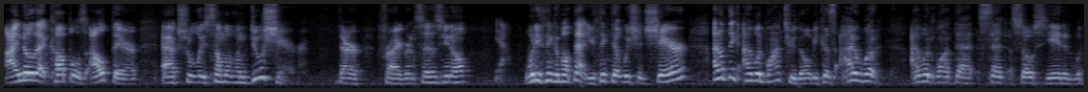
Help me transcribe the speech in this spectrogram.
I know that couples out there actually some of them do share their fragrances, you know. What do you think about that? You think that we should share? I don't think I would want to though because I would I would want that scent associated with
